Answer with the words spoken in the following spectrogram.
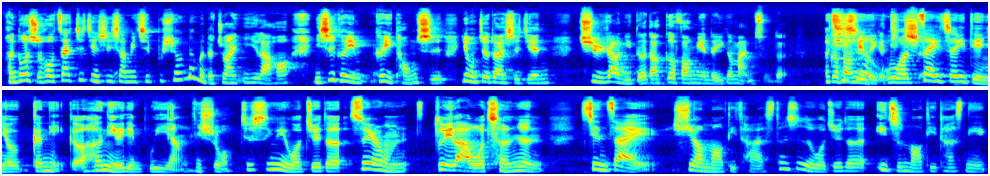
很多时候，在这件事情上面，其实不需要那么的专一了，哈。你是可以可以同时用这段时间去让你得到各方面的一个满足的。其方面的一个实我提升在这一点有跟你个和你有一点不一样，你说，就是因为我觉得虽然我们对啦，我承认现在需要 multitask，但是我觉得一直 multitask，你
